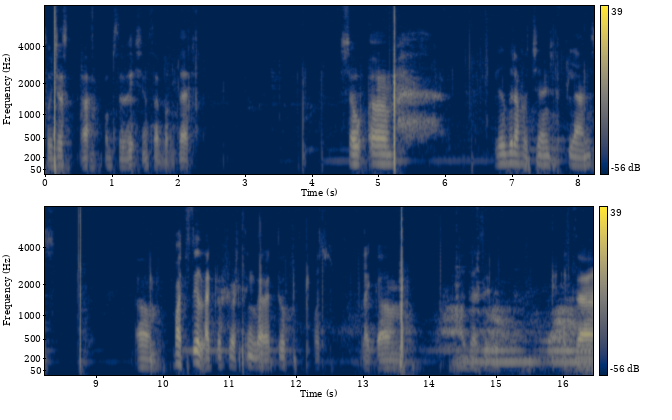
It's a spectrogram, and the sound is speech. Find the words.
So just uh, observations about that. So um, a little bit of a change of plans. Um, but still, like the first thing that I took was like um, how do I say this? It's uh,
